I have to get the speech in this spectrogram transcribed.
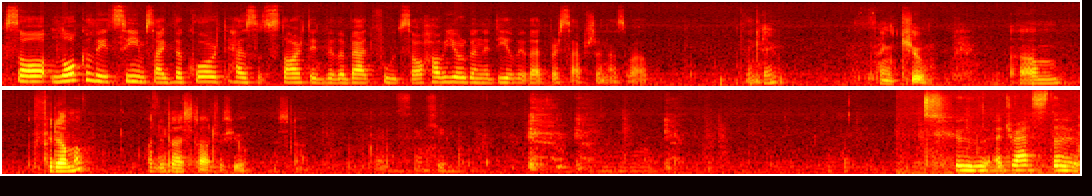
So locally, it seems like the court has started with a bad food. So how you're going to deal with that perception as well? Thank okay. you. Thank you. Um, Fidelma, why don't I start with you this time? to address the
